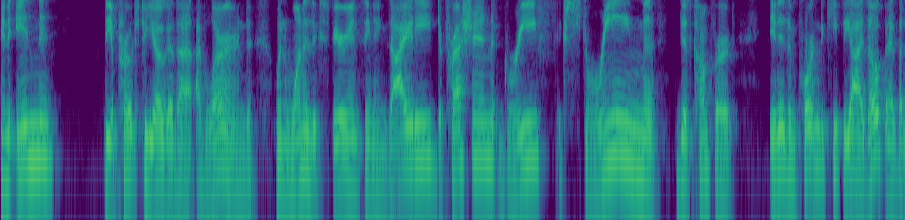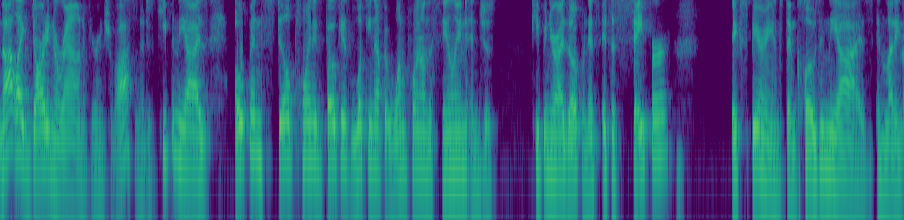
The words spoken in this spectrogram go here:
And in the approach to yoga that I've learned, when one is experiencing anxiety, depression, grief, extreme discomfort, it is important to keep the eyes open, but not like darting around if you're in Shavasana, just keeping the eyes open, still pointed focus, looking up at one point on the ceiling and just keeping your eyes open. It's it's a safer experience than closing the eyes and letting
